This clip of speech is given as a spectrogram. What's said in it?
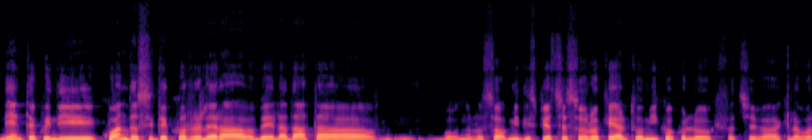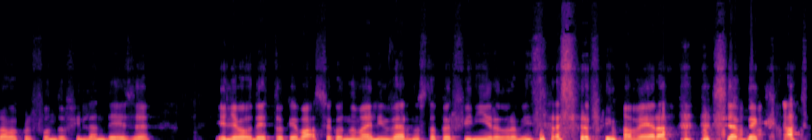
niente, quindi quando si decorrelerà, vabbè, la data, boh, non lo so. Mi dispiace solo che al tuo amico, quello che faceva, che lavorava col fondo finlandese, io gli avevo detto che, bah, secondo me l'inverno sta per finire, dovrebbe iniziare a essere primavera, si è beccato.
